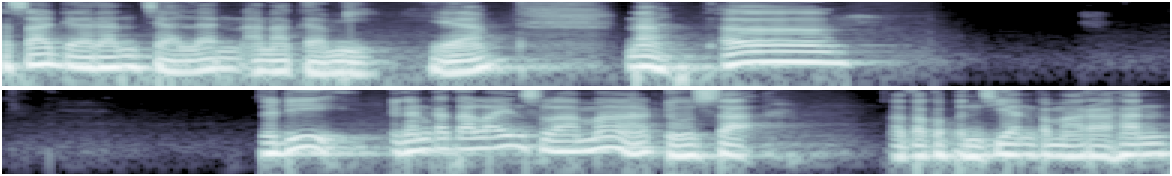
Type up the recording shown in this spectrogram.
kesadaran jalan anagami, ya. Nah, eh, jadi dengan kata lain selama dosa atau kebencian, kemarahan,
